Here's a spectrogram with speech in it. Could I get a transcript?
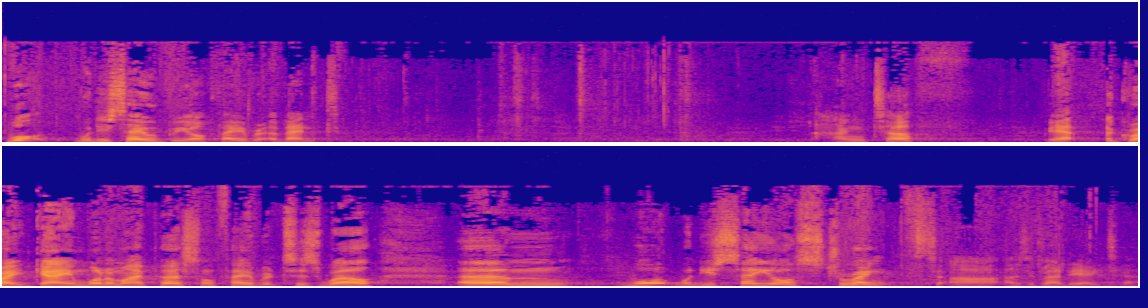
What would you say would be your favourite event? Hang Tough. Yep, a great game. One of my personal favourites as well. Um, what would you say your strengths are as a gladiator?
